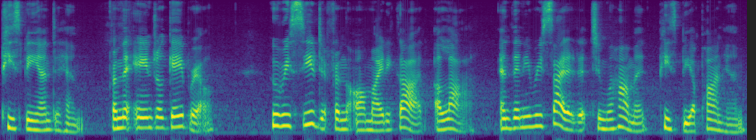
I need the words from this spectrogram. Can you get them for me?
peace be unto him, from the angel Gabriel, who received it from the Almighty God, Allah and then he recited it to Muhammad, peace be upon him,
